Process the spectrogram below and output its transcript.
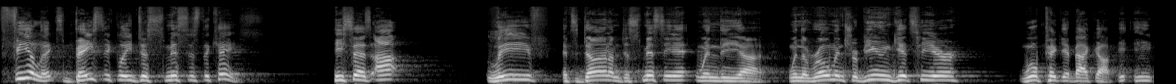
Felix basically dismisses the case. He says, ah, leave, it's done, I'm dismissing it. When the, uh, when the Roman tribune gets here, we'll pick it back up. He,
